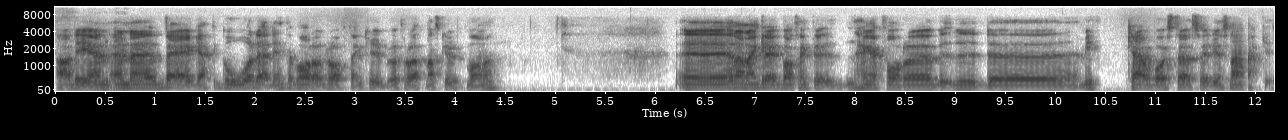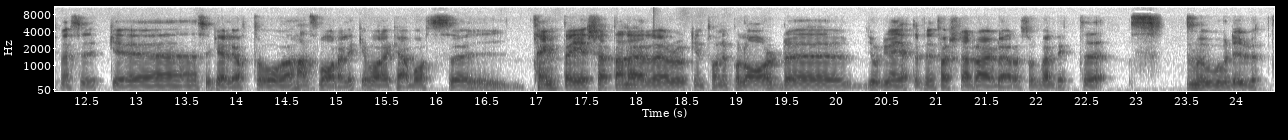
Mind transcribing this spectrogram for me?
Ja, det är en, en eh, väg att gå där. Det är inte bara att drafta en QB och tro att man ska utmana. Eh, en annan grej, bara tänkte hänga kvar eh, vid, vid eh, mitt Cowboys där så är det ju snackis med Zeke, eh, Zeke Elliott och hans vara eller icke vara i Cowboys. Eh, tänkta ersättaren där, rookien Tony Pollard, eh, gjorde ju en jättefin första drive där och såg väldigt smooth ut.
